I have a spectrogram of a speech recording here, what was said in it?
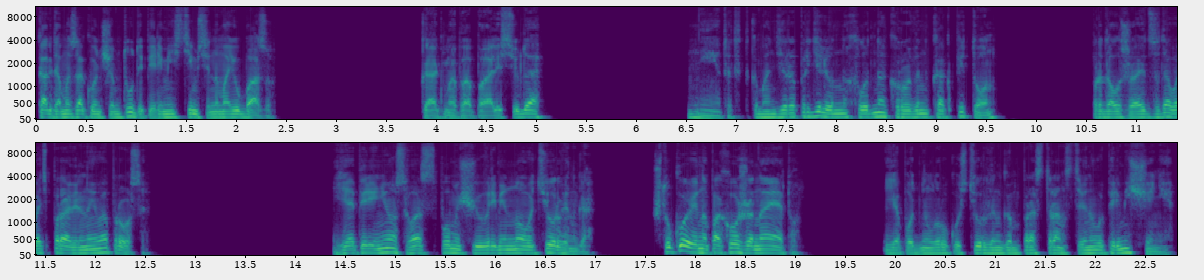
когда мы закончим тут и переместимся на мою базу. Как мы попали сюда? Нет, этот командир определенно хладнокровен, как питон. Продолжает задавать правильные вопросы. Я перенес вас с помощью временного тюрвинга. Штуковина похожа на эту. Я поднял руку с тюрвингом пространственного перемещения.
